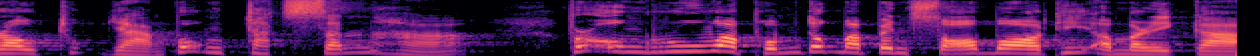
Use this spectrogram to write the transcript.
เราทุกอย่าง พระองค์จัดสรรหา พระองค์รู้ว่าผมต้องมาเป็นสอบอที่อเมริกา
